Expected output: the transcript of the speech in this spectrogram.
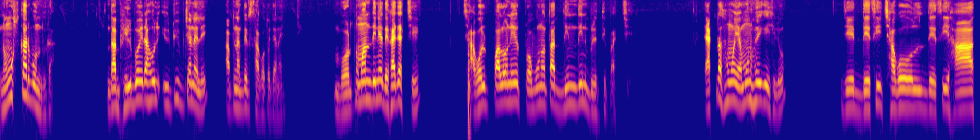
নমস্কার বন্ধুরা। দ্য ভিলবয় রাহুল ইউটিউব চ্যানেলে আপনাদের স্বাগত জানাই। বর্তমান দিনে দেখা যাচ্ছে, ছাগল পালনের প্রবণতা দিন দিন বৃদ্ধি পাচ্ছে। একটা সময় এমন হয়ে গিয়েছিল যে দেশি ছাগল, দেশি হাঁস,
